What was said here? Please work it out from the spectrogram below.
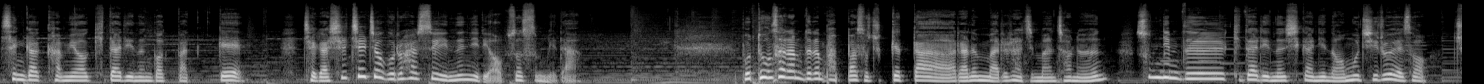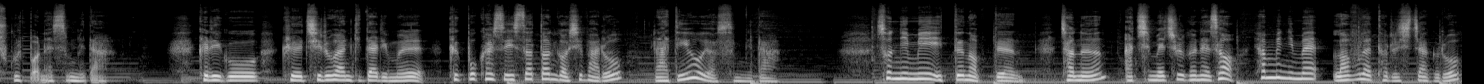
생각하며 기다리는 것밖에 제가 실질적으로 할 수 있는 일이 없었습니다. 보통 사람들은 바빠서 죽겠다라는 말을 하지만 저는 손님들 기다리는 시간이 너무 지루해서 죽을 뻔했습니다. 그리고 그 지루한 기다림을 극복할 수 있었던 것이 바로 라디오였습니다. 손님이 있든 없든 저는 아침에 출근해서 현미님의 러브레터를 시작으로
